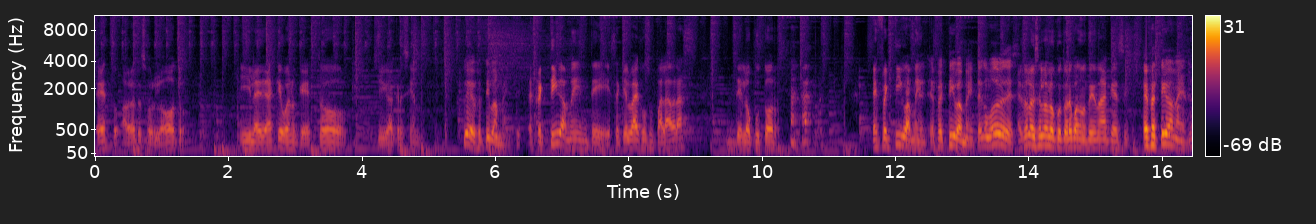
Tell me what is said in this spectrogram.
esto, háblate sobre lo otro. Y la idea es que, bueno, que esto siga creciendo. Sí, efectivamente. Efectivamente, Ezequiel va con sus palabras de locutor. Efectivamente. Efectivamente, como debe de ser. Eso lo dicen los locutores cuando no tienen nada que decir. Efectivamente.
